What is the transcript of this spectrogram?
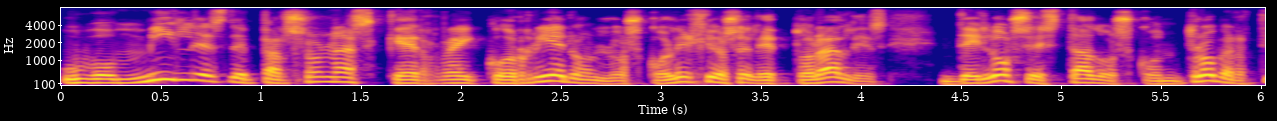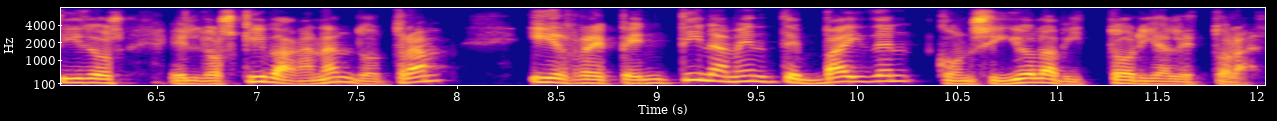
hubo miles de personas que recorrieron los colegios electorales de los estados controvertidos en los que iba ganando Trump y repentinamente Biden consiguió la victoria electoral.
